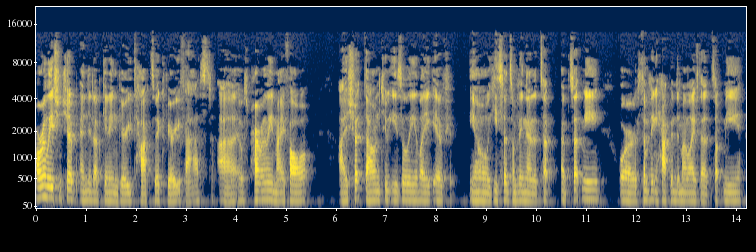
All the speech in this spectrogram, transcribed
our relationship ended up getting very toxic very fast. Uh, it was primarily my fault. I shut down too easily. Like, if, you know, he said something that upset, upset me or something happened in my life that upset me,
